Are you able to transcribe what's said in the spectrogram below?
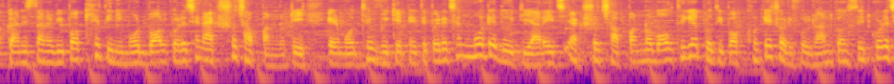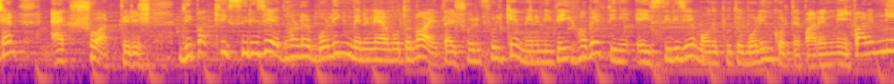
আফগানিস্তানের বিপক্ষে তিনি মোট বল করেছেন একশো ছাপ্পান্নটি। এর মধ্যে উইকেট নিতে পেরেছেন মোটে দুইটি, আর এই একশো ছাপ্পান্ন বল থেকে প্রতিপক্ষকে শরীফুল রান কনসিড করেছেন একশো আটত্রিশ। দ্বিপাক্ষিক সিরিজে এ ধরনের বোলিং মেনে নেওয়ার মতো নয়, তাই শরীফুলকে মেনে নিতেই হবে। তিনি এই সিরিজে মনোপুত বোলিং করতে পারেননি। পারেননি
